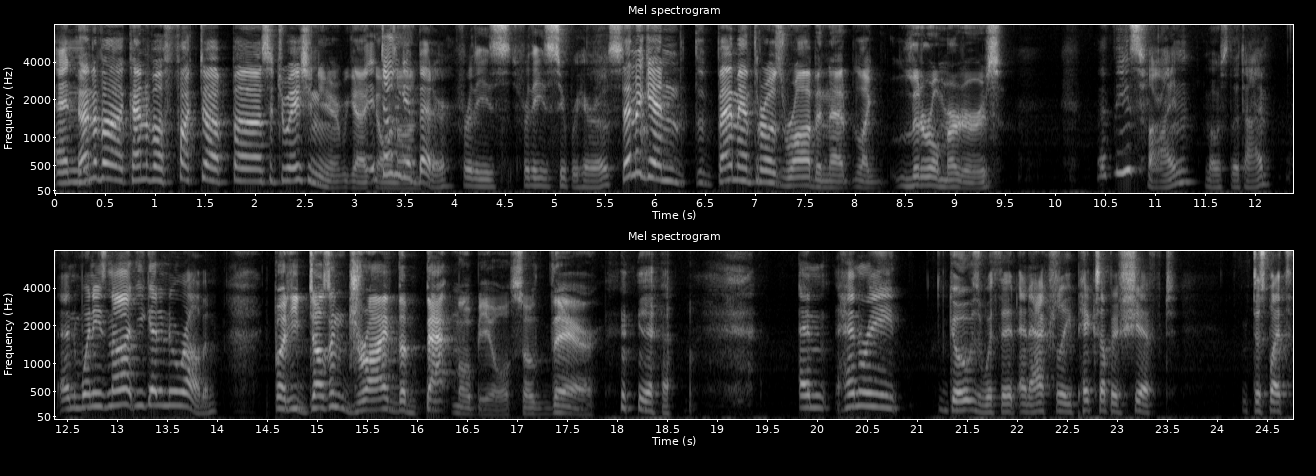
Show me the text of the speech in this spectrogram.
And Kind of a kind of a fucked up uh, situation here we got it going doesn't on. get better for these for these superheroes. Then again, the Batman throws Robin at like literal murderers. He's fine most of the time, and when he's not, you get a new Robin. But he doesn't drive the Batmobile, so there. yeah. And Henry goes with it and actually picks up his shift, despite the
